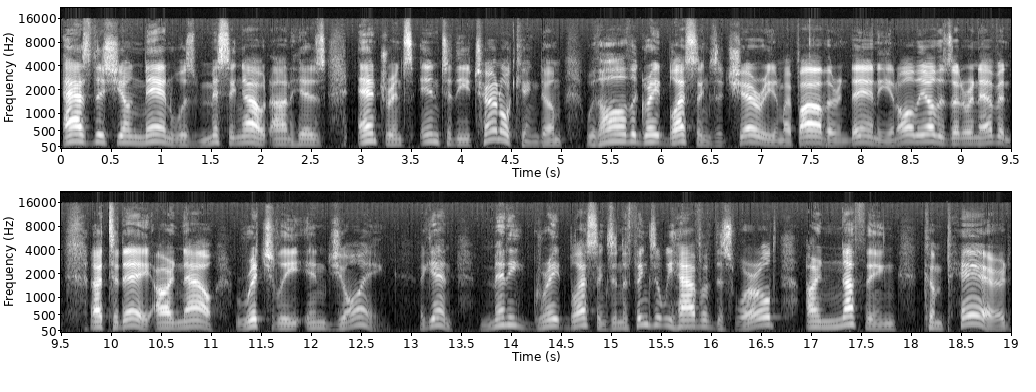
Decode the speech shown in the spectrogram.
As this young man was missing out on his entrance into the eternal kingdom with all the great blessings that Sherry and my father and Danny and all the others that are in heaven uh, today are now richly enjoying. Again, many great blessings. And the things that we have of this world are nothing compared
